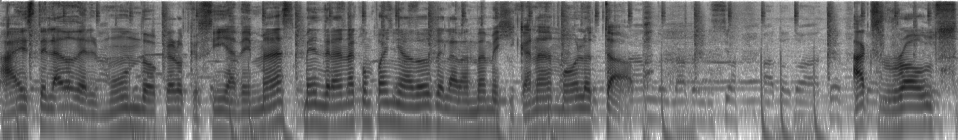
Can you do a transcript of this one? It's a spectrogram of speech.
A este lado del mundo, claro que sí. Además, vendrán acompañados de la banda mexicana Molotov. Axe Rolls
